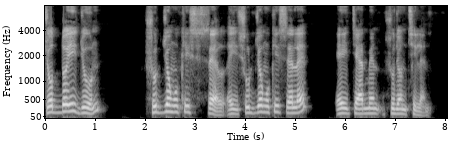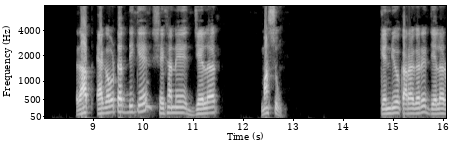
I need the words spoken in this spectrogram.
চোদ্দই জুন সূর্যমুখী সেল, এই সূর্যমুখী সেলে এই চেয়ারম্যান সুজন ছিলেন। রাত এগারোটার দিকে সেখানে জেলার মাসুম, কেন্দ্রীয় কারাগারের জেলার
